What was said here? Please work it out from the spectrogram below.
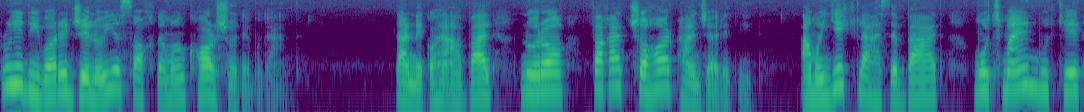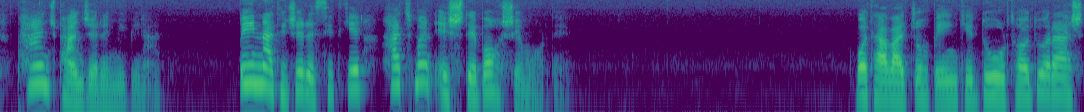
روی دیوار جلویی ساختمان کار شده بودند. در نگاه اول نورا فقط چهار پنجره دید. اما یک لحظه بعد مطمئن بود که پنج پنجره می بیند. به این نتیجه رسید که حتما اشتباه شمرده. با توجه به اینکه دور تا دورش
